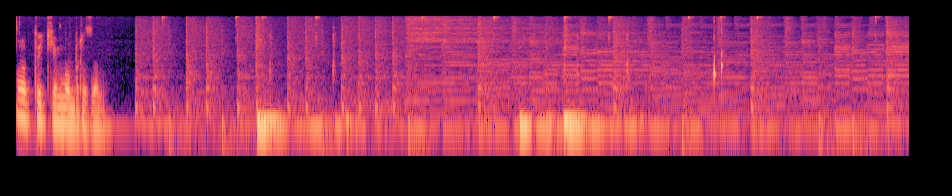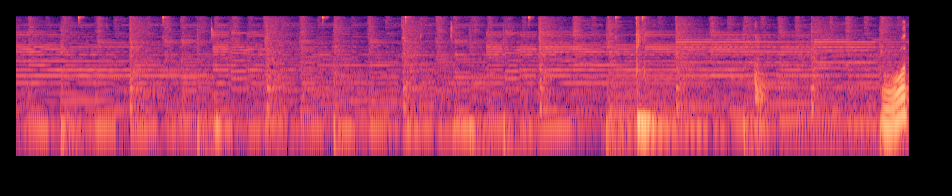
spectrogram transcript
Вот таким образом. Вот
